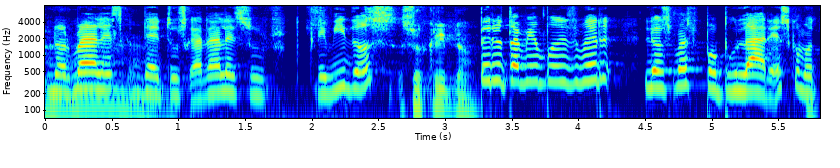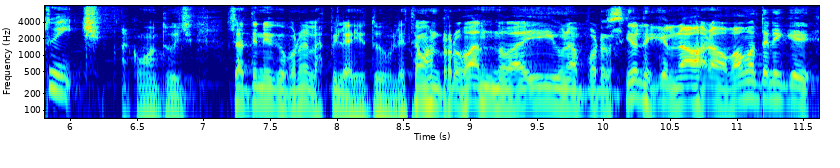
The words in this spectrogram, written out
normales ah. de tus canales suscribidos. Suscripto. Pero también puedes ver los más populares como Twitch. Ah, como Twitch. Se ha tenido que poner las pilas YouTube. Le estaban robando ahí una porción. Le no, no, vamos a tener que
